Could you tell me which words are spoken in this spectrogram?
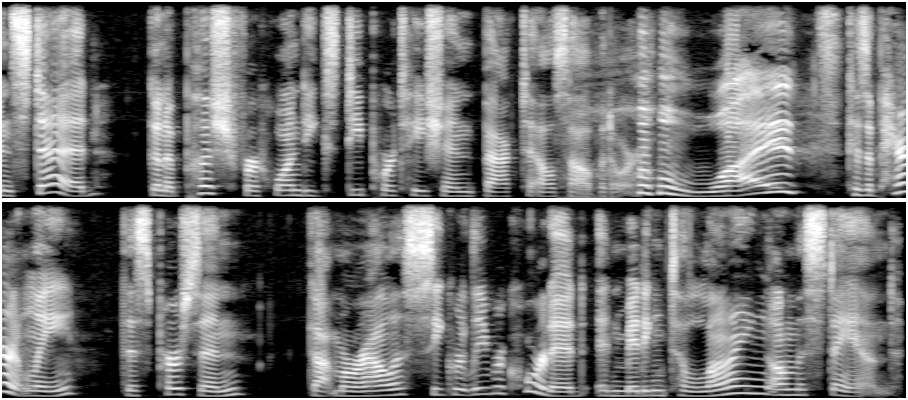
instead going to push for Guandique's deportation back to El Salvador. what? Because apparently, this person got Morales secretly recorded admitting to lying on the stand.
